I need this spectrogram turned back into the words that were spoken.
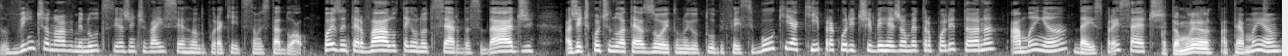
29 minutos e a gente vai encerrando por aqui a edição estadual. Depois do intervalo, tem o noticiário da cidade. A gente continua até as 8 no YouTube e Facebook e aqui para Curitiba e região metropolitana, amanhã, 10 para as 7. Até amanhã. Até amanhã.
